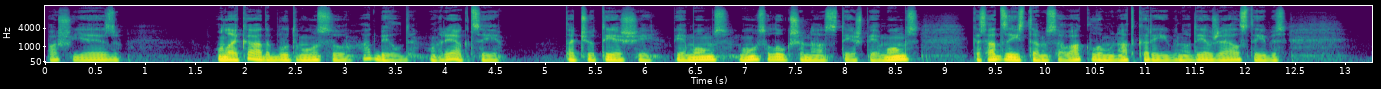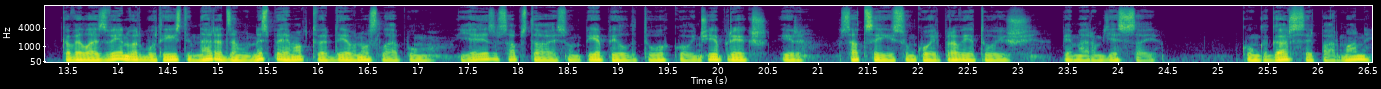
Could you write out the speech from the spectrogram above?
pašu Jēzu. Un lai kāda būtu mūsu atbilde un reakcija, taču tieši pie mums, mūsu lūgšanās, tieši pie mums, kas atzīstam savu aklumu un atkarību no Dieva žēlstības, ka vēl aizvien varbūt īsti neredzam un nespējam aptvert Dieva noslēpumu, Jēzus apstājas un piepilda to, ko viņš iepriekš ir sacījis un ko ir pravietojuši, piemēram, Jesaja. Kunga gars ir pār mani,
